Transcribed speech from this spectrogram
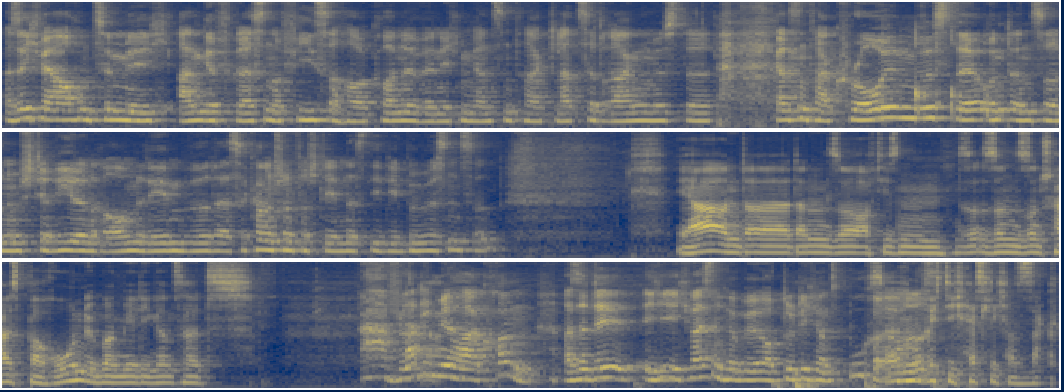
Also ich wäre auch ein ziemlich angefressener, fieser Harkonne, wenn ich den ganzen Tag Glatze tragen müsste, den ganzen Tag crawlen müsste und in so einem sterilen Raum leben würde. Also kann man schon verstehen, dass die die Bösen sind. Ja, und äh, dann so auf diesen, so, so, so ein scheiß Baron über mir die ganze Zeit. Ah, Wladimir Hakon. Also der, ich, ich weiß nicht, ob, ob du dich ans Buch Das ist auch ein erinnerst. richtig hässlicher Sack.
